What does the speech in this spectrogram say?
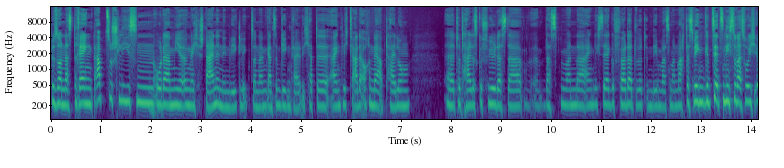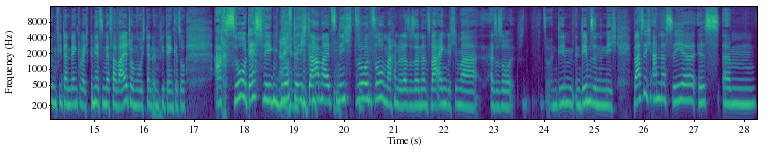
besonders drängt abzuschließen oder mir irgendwelche Steine in den Weg legt, sondern ganz im Gegenteil. Ich hatte eigentlich gerade auch in der Abteilung äh, total das Gefühl, dass da, äh, dass man da eigentlich sehr gefördert wird in dem, was man macht. Deswegen gibt's jetzt nicht so was, wo ich irgendwie dann denke, weil ich bin jetzt in der Verwaltung, wo ich dann irgendwie denke, so, ach so, deswegen durfte ich damals nicht so und so machen oder so, sondern es war eigentlich immer, also so, so in dem, in dem Sinne nicht. Was ich anders sehe, ist, ähm,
